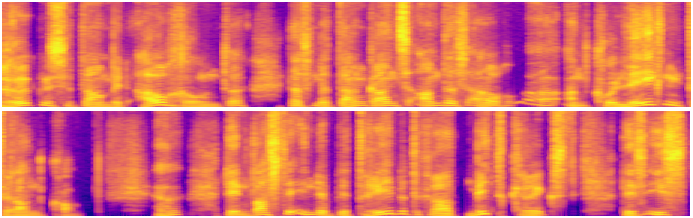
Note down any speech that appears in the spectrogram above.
drücken sie damit auch runter, dass man dann ganz anders auch äh, an Kollegen drankommt. Ja? Denn was du in der Betriebe gerade mitkriegst, das ist,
